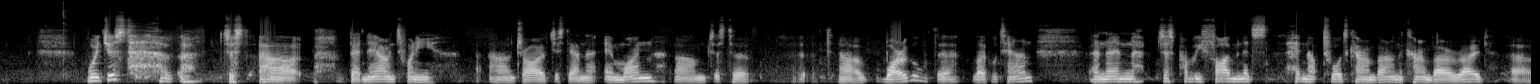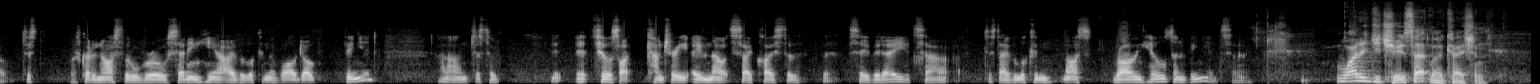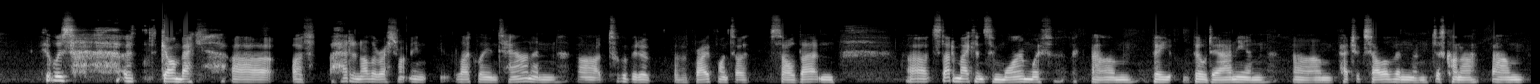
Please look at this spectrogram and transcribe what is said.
We're just uh, uh just uh, about an hour and twenty uh, drive just down the M1, um, just to uh, Warragul, the local town, and then just probably five minutes heading up towards Korumburra on the Korumburra Road. Uh, just we've got a nice little rural setting here overlooking the Wild Dog Vineyard. Um, just a, it, it, feels like country, even though it's so close to the CBD. It's uh, just overlooking nice rolling hills and a vineyard. So, why did you choose that location? It was uh, going back. Uh, I've had another restaurant in, locally in town, and uh, took a bit of, of, a break once I sold that, and uh, started making some wine with um, Bill Downie and um, Patrick Sullivan, and just kind of um,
